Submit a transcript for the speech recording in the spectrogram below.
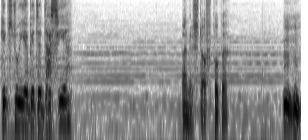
gibst du ihr bitte das hier? Eine Stoffpuppe? Mhm.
